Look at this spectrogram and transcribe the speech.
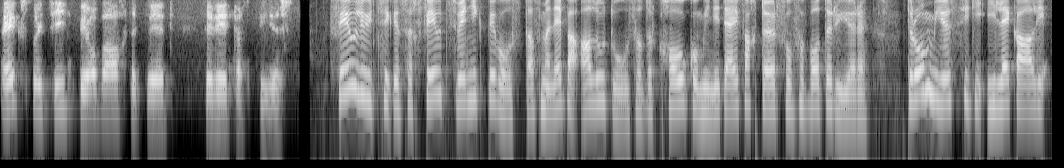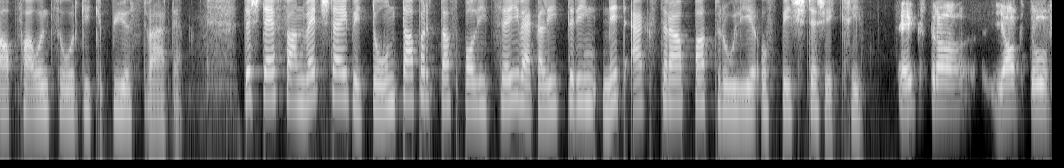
explizit beobachtet wird, dann wird das büßt. Viele Leute sind sich viel zu wenig bewusst, dass man eben Aludose oder Kaugummi nicht einfach auf den Boden rühren darf. Darum müsse die illegale Abfallentsorgung gebüßt werden. Der Stefan Wettstein betont aber, dass die Polizei wegen Littering nicht extra Patrouillen auf die Piste schicke. Extra Jagd auf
